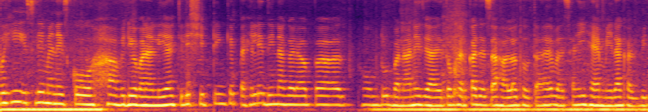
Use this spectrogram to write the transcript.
वही इसलिए मैंने इसको हाँ, वीडियो बना लिया। एक्चुअली शिफ्टिंग के पहले दिन अगर आप होम टूर बनाने जाए तो घर का जैसा हालत होता है वैसा ही है मेरा घर भी।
